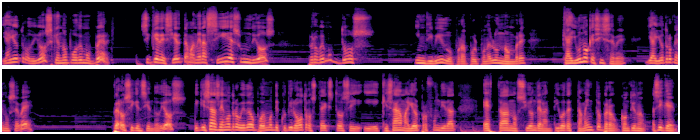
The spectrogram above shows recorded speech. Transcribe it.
y hay otro Dios que no podemos ver. Así que de cierta manera sí es un Dios, pero vemos dos individuos, por, ponerle un nombre, que hay uno que sí se ve y hay otro que no se ve. Pero siguen siendo Dios. Y quizás en otro video podemos discutir otros textos y, y quizás a mayor profundidad esta noción del Antiguo Testamento, pero continuamos. Así que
